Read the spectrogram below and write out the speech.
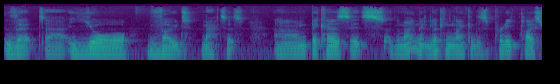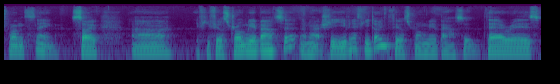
That uh, your vote matters. Um, because it's at the moment looking like it's a pretty close run thing. So uh, if you feel strongly about it, and actually, even if you don't feel strongly about it, there is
